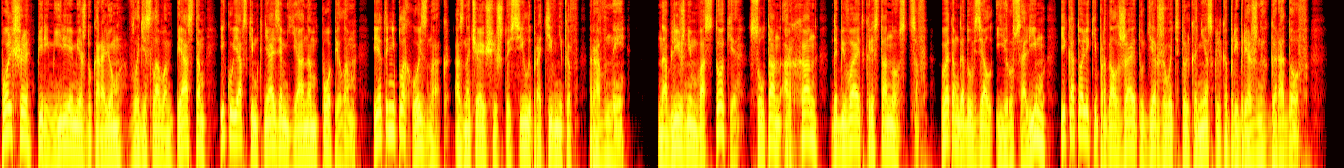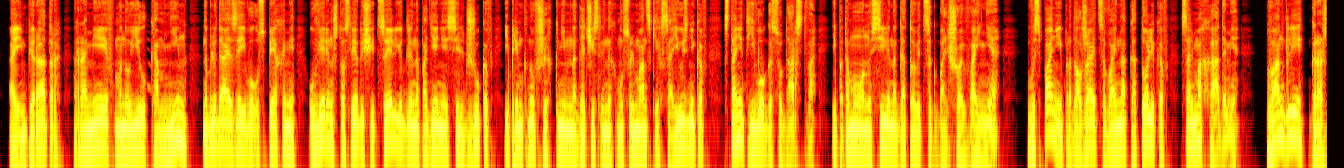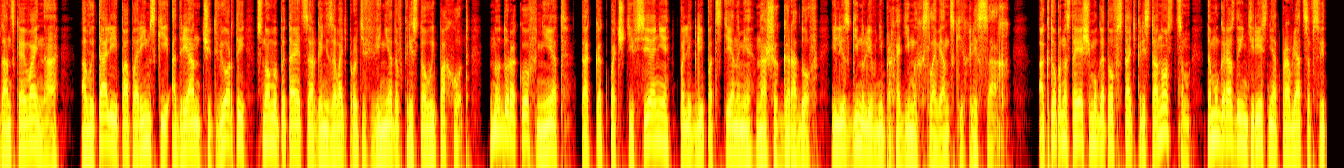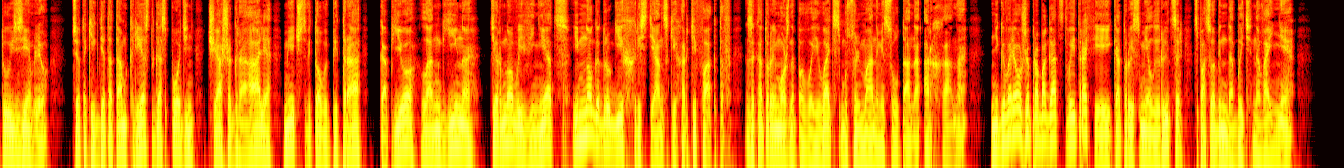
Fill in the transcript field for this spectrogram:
Польше перемирие между королем Владиславом Пястом и куявским князем Яном Попелом, и это неплохой знак, означающий, что силы противников равны. На Ближнем Востоке султан Архан добивает крестоносцев. В этом году взял Иерусалим, и католики продолжают удерживать только несколько прибрежных городов — а император Ромеев Мануил Камнин, наблюдая за его успехами, уверен, что следующей целью для нападения сельджуков и примкнувших к ним многочисленных мусульманских союзников станет его государство, и потому он усиленно готовится к большой войне. В Испании продолжается война католиков с альмахадами. В Англии — гражданская война, а в Италии папа римский Адриан IV снова пытается организовать против Венедов крестовый поход. Но дураков нет, так как почти все они полегли под стенами наших городов или сгинули в непроходимых славянских лесах. А кто по-настоящему готов стать крестоносцем, тому гораздо интереснее отправляться в Святую Землю. Все-таки где-то там крест Господень, чаша Грааля, меч Святого Петра, копье, лангина, терновый венец и много других христианских артефактов, за которые можно повоевать с мусульманами султана Архана — не говоря уже про богатство и трофеи, которые смелый рыцарь способен добыть на войне.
